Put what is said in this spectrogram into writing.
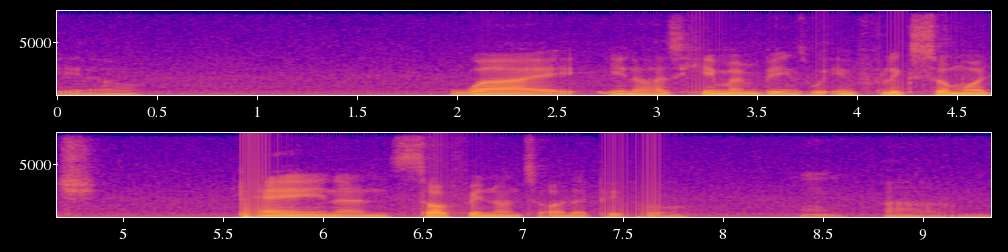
you know why you know as human beings we inflict so much pain and suffering onto other people. Um,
